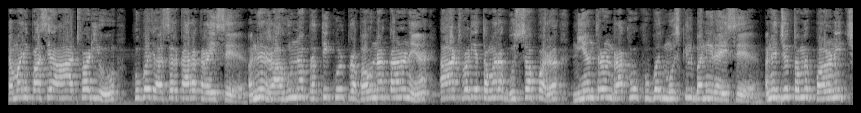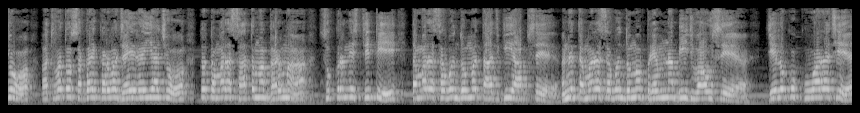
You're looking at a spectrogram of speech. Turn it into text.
તમારી પાસે આ અઠવાડિયું ખૂબ જ અસરકારક રહેશે. અને રાહુના પ્રતિકૂળ પ્રભાવના કારણે આ અઠવાડિયે તમારા ગુસ્સા પર નિયંત્રણ રાખવું ખૂબ જ મુશ્કેલ બની રહેશે. અને જો તમે પરણિત છો અથવા તો સગાઈ કરવા જઈ રહ્યા છો, તો તમારા સાતમા ઘરમાં શુક્રની સ્થિતિ તમારા સંબંધોમાં તાજગી આપશે અને તમારા સંબંધોમાં પ્રેમના બીજ વાવશે. જે લોકો કુંવારા છે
